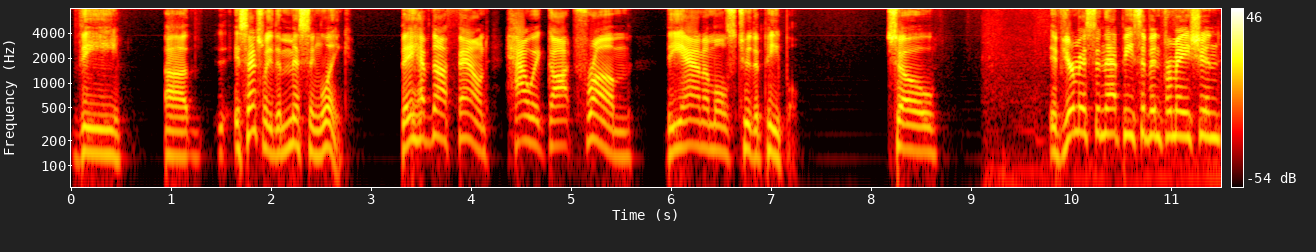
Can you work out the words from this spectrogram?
the uh, essentially the missing link. They have not found how it got from the animals to the people. So, if you're missing that piece of information,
